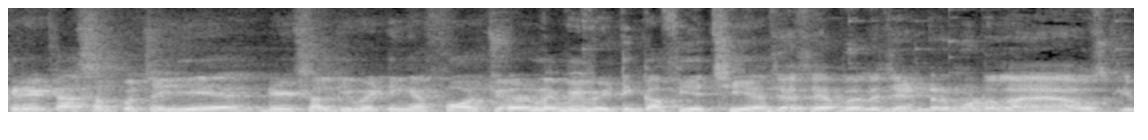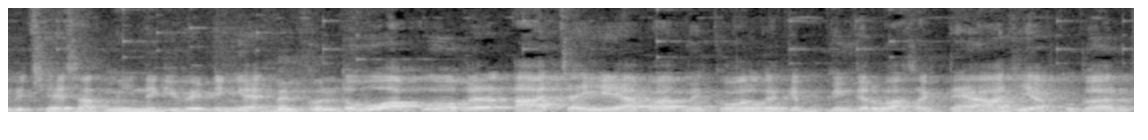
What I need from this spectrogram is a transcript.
क्रेटा सबको चाहिए है डेढ़ साल की वेटिंग है। फॉर्च्यूनर में भी वेटिंग काफ़ी अच्छी है। जैसे अब लेजेंडर मॉडल आया है उसकी भी छह सात महीने की वेटिंग है। बिल्कुल। तो वो आपको अगर आज चाहिए आप हमें कॉल करके बुकिंग करवा सकते हैं। आज ही आपको कार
